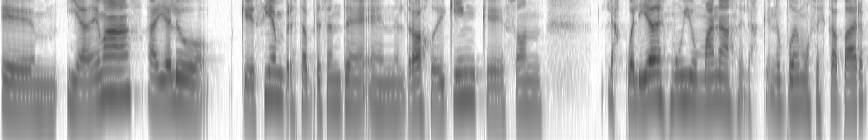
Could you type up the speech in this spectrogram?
Em, y además hay algo que siempre está presente en el trabajo de King, que son las cualidades muy humanas de las que no podemos escapar.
